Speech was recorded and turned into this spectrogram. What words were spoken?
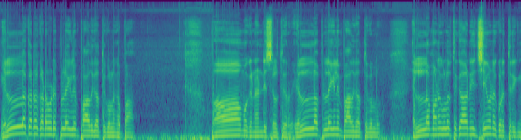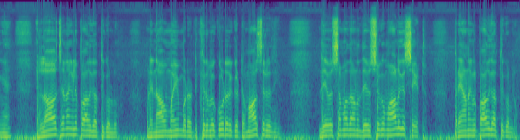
எல்லா கட கடவுளுடைய பிள்ளைகளையும் பாதுகாத்துக் கொள்ளுங்கப்பா உமக்கு நன்றி செலுத்துகிறோம். எல்லா பிள்ளைகளையும் பாதுகாத்துக்கொள்ளும் எல்லா மனுகுலத்துக்காக நீ ஜீவனை கொடுத்துருக்கீங்க. எல்லா ஜனங்களையும் பாதுகாத்துக்கொள்ளும் கொள்ளும் நாம் நாம மயம்படட்டும் கிருபை கூட இருக்கட்டும். ஆசிர்வதியும். தேவ சமாதானம் தேவ சுகம் ஆளுகை செய்யட்டும். பிரயாணங்கள் பாதுகாத்துக்கொள்ளும்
